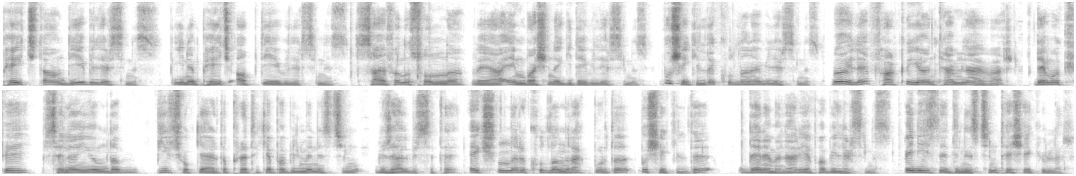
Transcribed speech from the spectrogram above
page down diyebilirsiniz. Yine page up diyebilirsiniz. Sayfanın sonuna veya en başına gidebilirsiniz. Bu şekilde kullanabilirsiniz. Böyle farklı yöntemler var. DemoQA Selenium'da birçok yerde pratik yapabilmeniz için güzel bir site. Action'ları kullanarak burada bu şekilde denemeler yapabilirsiniz. Beni izlediğiniz için teşekkürler.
